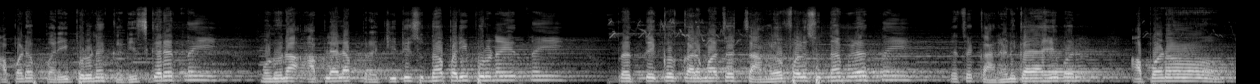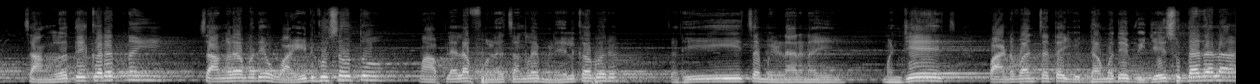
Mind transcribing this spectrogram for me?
आपण परिपूर्ण कधीच करत नाही. म्हणून आपल्याला प्रचितीसुद्धा परिपूर्ण येत नाही. प्रत्येक कर्माचं चांगलं फळसुद्धा मिळत नाही. त्याचं कारण काय आहे बरं? आपण चांगलं ते करत नाही. चांगल्यामध्ये वाईट घुसवतो. मग आपल्याला फळं चांगलं मिळेल का बरं? कधीच मिळणार नाही. म्हणजेच पांडवांचा त्या युद्धामध्ये विजयसुद्धा झाला.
